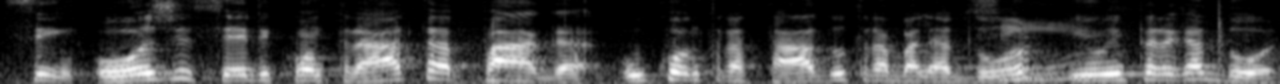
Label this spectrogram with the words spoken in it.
Sim, hoje se ele contrata, paga o contratado, o trabalhador Sim. e o empregador.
